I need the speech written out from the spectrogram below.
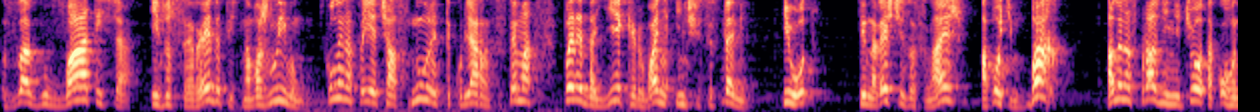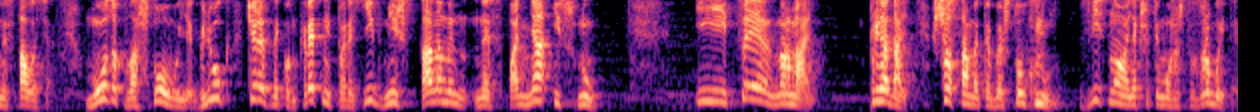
загуватися і зосередитись на важливому. Коли настає час сну, ретикулярна система передає керування іншій системі. І от ти нарешті засинаєш, а потім бах! Але насправді нічого такого не сталося. Мозок влаштовує глюк через неконкретний перехід між станами неспання і сну. І це нормально. Пригадай, що саме тебе штовхнуло. Звісно, якщо ти можеш це зробити.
